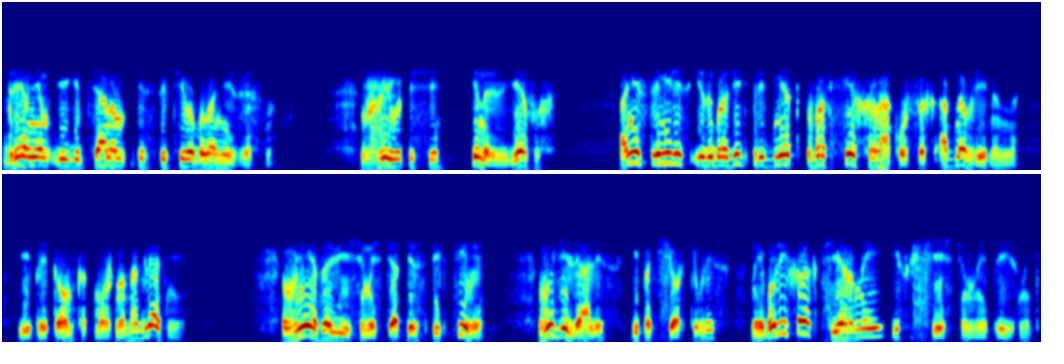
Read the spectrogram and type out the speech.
Древним египтянам перспектива была неизвестна. В живописи и на рельефах они стремились изобразить предмет во всех ракурсах одновременно, и при том как можно нагляднее. Вне зависимости от перспективы выделялись и подчеркивались наиболее характерные и существенные признаки.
